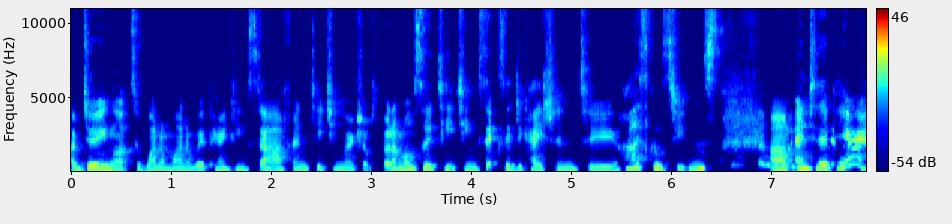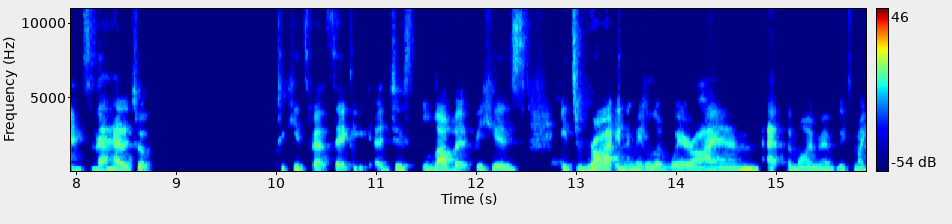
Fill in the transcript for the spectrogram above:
i'm doing lots of one-on-one aware parenting staff and teaching workshops but i'm also teaching sex education to high school students um, and to their parents about how to talk to kids about sex. I just love it because it's right in the middle of where I am at the moment with my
